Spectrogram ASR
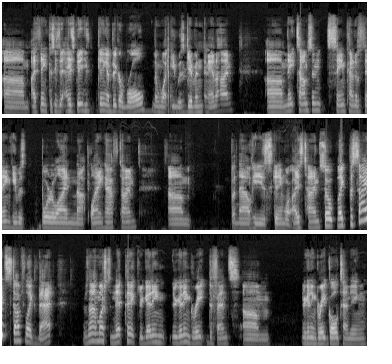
Um, I think because he's, he's he's getting a bigger role than what he was given in Anaheim. Um, Nate Thompson, same kind of thing. He was borderline not playing half the time, um, but now he's getting more ice time. So, like besides stuff like that, there's not much to nitpick. You're getting you're getting great defense. Um, you're getting great goaltending.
